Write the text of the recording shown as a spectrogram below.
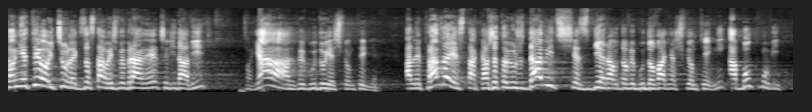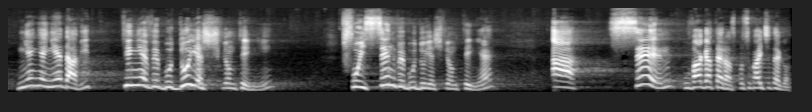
to nie ty, ojczulek, zostałeś wybrany, czyli Dawid, to ja wybuduję świątynię. Ale prawda jest taka, że to już Dawid się zbierał do wybudowania świątyni, a Bóg mówi: Nie, nie, nie, Dawid, ty nie wybudujesz świątyni, twój syn wybuduje świątynię, a syn, uwaga teraz, posłuchajcie tego.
